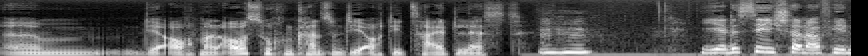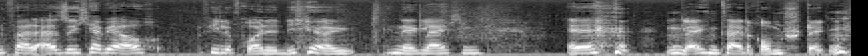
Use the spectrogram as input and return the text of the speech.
ähm, dir auch mal aussuchen kannst und dir auch die Zeit lässt. Mhm. Ja, das sehe ich schon auf jeden Fall. Also ich habe ja auch viele Freunde, die ja in der gleichen, äh, im gleichen Zeitraum stecken.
